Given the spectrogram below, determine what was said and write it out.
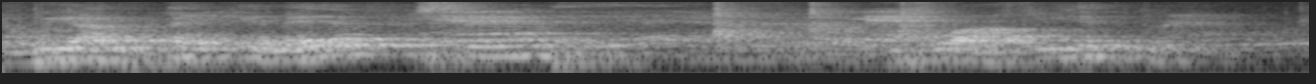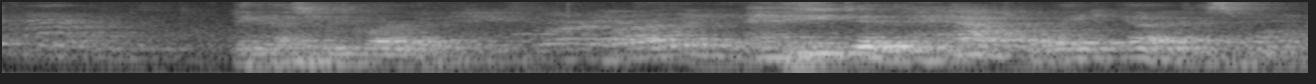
And we ought to thank him every single day before our feet hit the ground. Because he's worthy. And he didn't have to wake you up this morning.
